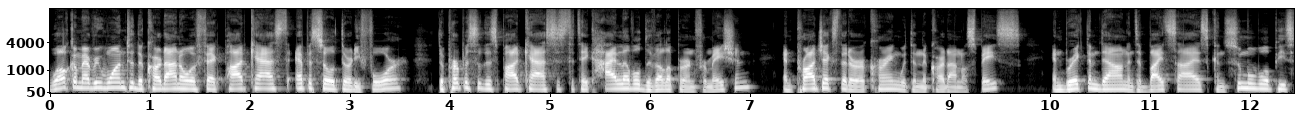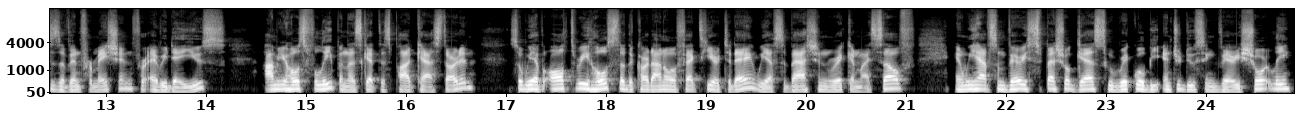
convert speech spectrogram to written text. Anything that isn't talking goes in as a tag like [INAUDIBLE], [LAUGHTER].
Welcome, everyone, to the Cardano Effect Podcast, episode 34. The purpose of this podcast is to take high level developer information and projects that are occurring within the Cardano space and break them down into bite sized, consumable pieces of information for everyday use. I'm your host, Philippe, and let's get this podcast started. So, we have all three hosts of the Cardano Effect here today. We have Sebastian, Rick, and myself, and we have some very special guests who Rick will be introducing very shortly.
